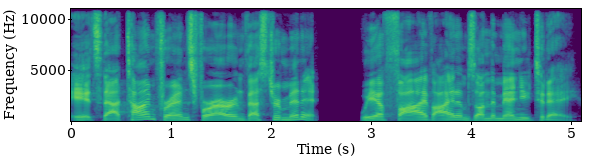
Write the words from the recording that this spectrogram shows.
It's that time, friends, for our Investor Minute. We have five items on the menu today.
